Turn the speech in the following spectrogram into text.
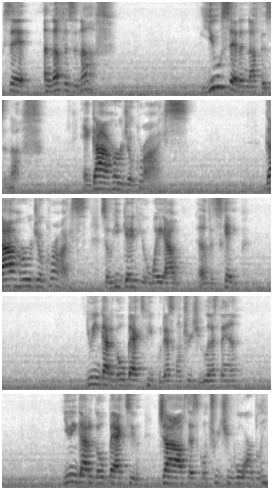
said, enough is enough. You said enough is enough. And God heard your cries. God heard your cries. So he gave you a way out of escape. You ain't got to go back to people that's going to treat you less than. You ain't got to go back to jobs that's going to treat you horribly.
